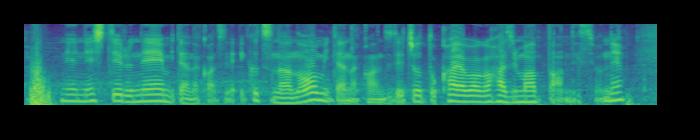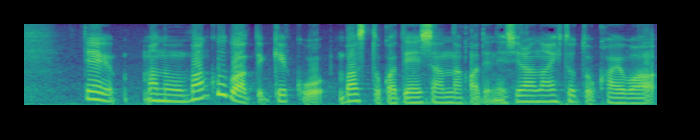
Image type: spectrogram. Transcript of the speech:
「ねんねしてるね」みたいな感じで「いくつなの?」みたいな感じでちょっと会話が始まったんですよね。であのバンクーバーって結構バスとか電車の中でね知らない人と会話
